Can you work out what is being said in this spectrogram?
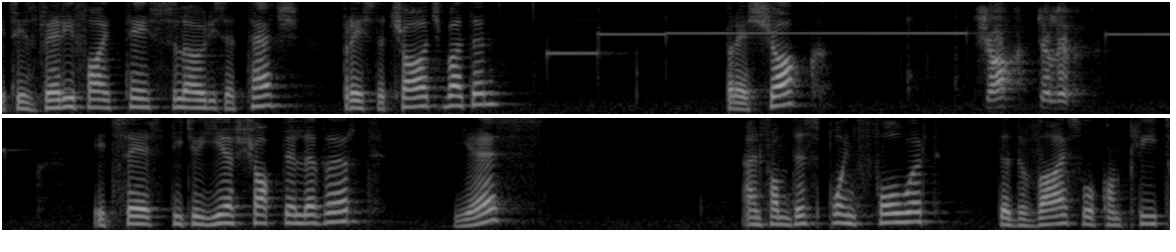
It says verify test load is attached. Press the charge button. Press shock. Shock delivered. It says, did you hear shock delivered? Yes. And from this point forward, the device will complete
